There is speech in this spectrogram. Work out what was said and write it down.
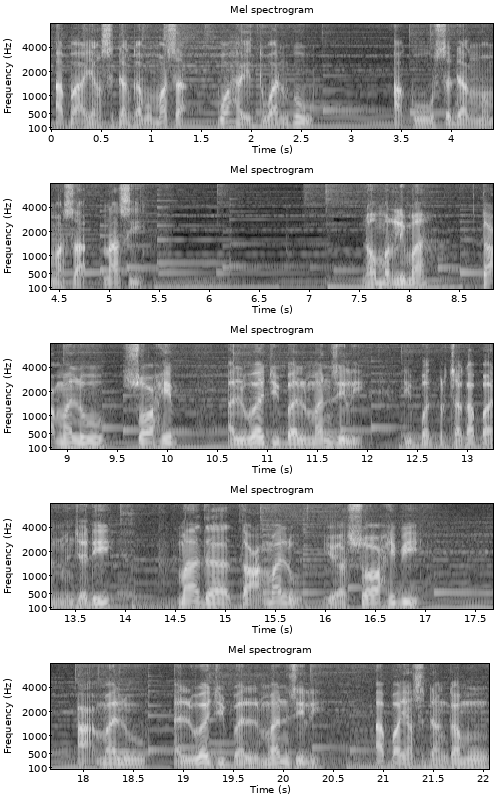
Apa yang sedang kamu masak wahai tuanku? Aku sedang memasak nasi. Nomor 5 Ta'malu sahib al-wajib al-manzili. Dibuat percakapan menjadi Mada ta'malu ya sahibi A'malu al-wajib al-manzili Apa yang sedang kamu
